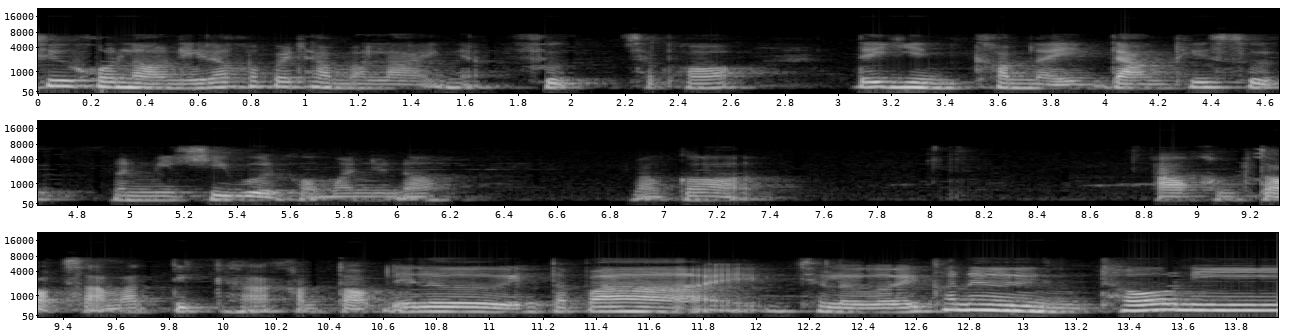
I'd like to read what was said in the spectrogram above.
ชื่อคนเหล่านี้แล้วเขาไปทำอะไรเนี่ย ฝึกเฉพาะได้ยินคำไหนดังที่สุด มันมีคีย์เวิร์ดของมันอยู่เนาะ แล้วก็ เอาคำตอบสามารถติ๊กหาคำตอบได้เลย ต่อไปเฉลยข้อหนึ่งโทนี่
